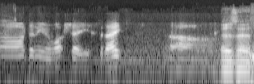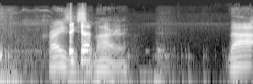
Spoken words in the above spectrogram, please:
oh, I didn't even watch that yesterday. Oh. It was a crazy Victor? scenario. Nah,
